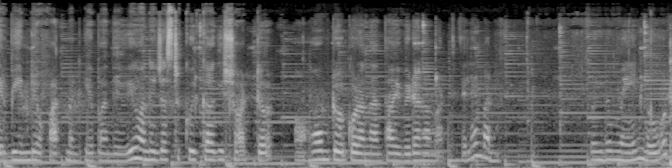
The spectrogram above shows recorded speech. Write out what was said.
ಏರ್ ಬಿ ಎನ್ ಬಿ ಅಪಾರ್ಟ್ಮೆಂಟ್ಗೆ ಬಂದಿದ್ವಿ ಒಂದು ಜಸ್ಟ್ ಕ್ವಿಕ್ಕಾಗಿ ಶಾರ್ಟ್ ಹೋಮ್ ಟೂರ್ ಕೊಡೋಣ ಅಂತ ಈ ವಿಡಿಯೋನ ಮಾಡ್ತಿದ್ದೇನೆ. ಬನ್ನಿ. ಒಂದು ಮೇನ್ ಡೋರ್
